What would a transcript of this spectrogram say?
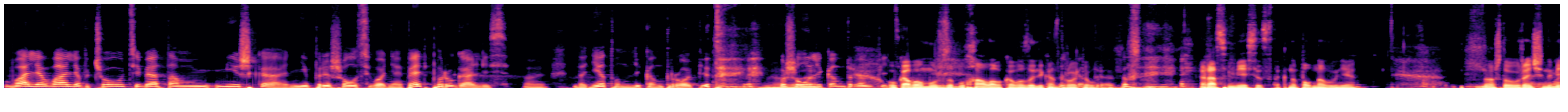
Валя, Валя, чё у тебя там Мишка не пришел сегодня? Опять поругались? Э, Да нет, он ликантропит. Да-да-да. Ушел ликантропить. У кого муж забухал, а у кого заликантропил. Заликантропил. Раз в месяц, так на полнолуние. Ну а что, у женщины Нормально.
